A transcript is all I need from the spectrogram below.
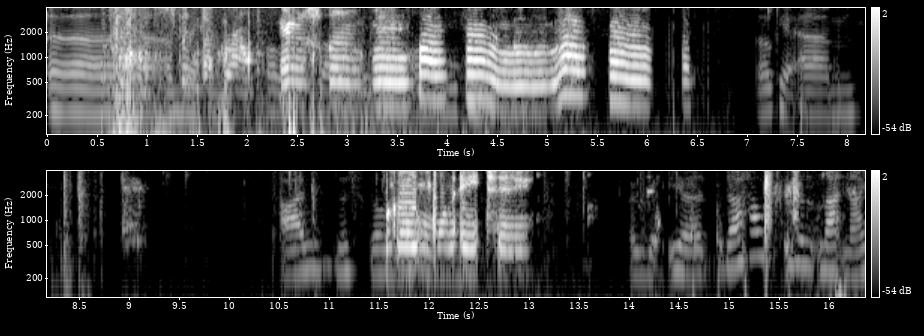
Uh, I'm waiting. Oh. Okay, um, I'm just going. To- 180. Okay, yeah, that house isn't that nice.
